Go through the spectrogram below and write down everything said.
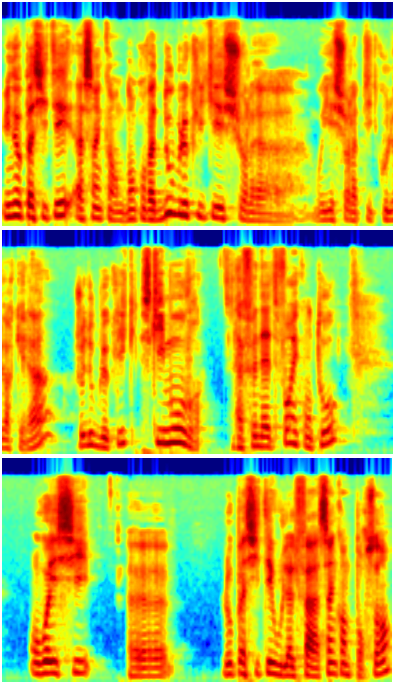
une opacité à 50. Donc on va double-cliquer sur la, voyez, sur la petite couleur qui est là. Je double-clique, ce qui m'ouvre la fenêtre fond et contour. On voit ici euh, l'opacité ou l'alpha à 50%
